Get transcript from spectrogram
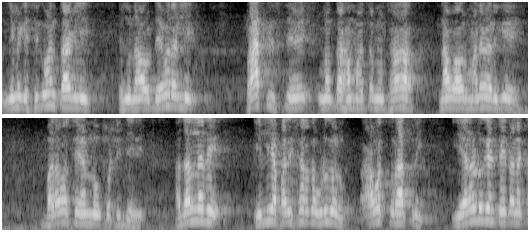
ನಿಮಗೆ ಸಿಗುವಂತಾಗಲಿ ಎಂದು ನಾವು ದೇವರಲ್ಲಿ ಪ್ರಾರ್ಥಿಸ್ತೇವೆ ಎಂಬಂತಹ ಮಾತನ್ನು ಸಹ ನಾವು ಅವ್ರ ಮನೆಯವರಿಗೆ ಭರವಸೆಯನ್ನು ಕೊಟ್ಟಿದ್ದೇವೆ. ಅದಲ್ಲದೆ ಇಲ್ಲಿಯ ಪರಿಸರದ ಹುಡುಗರು, ಆವತ್ತು ರಾತ್ರಿ ಎರಡು ಗಂಟೆ ತನಕ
